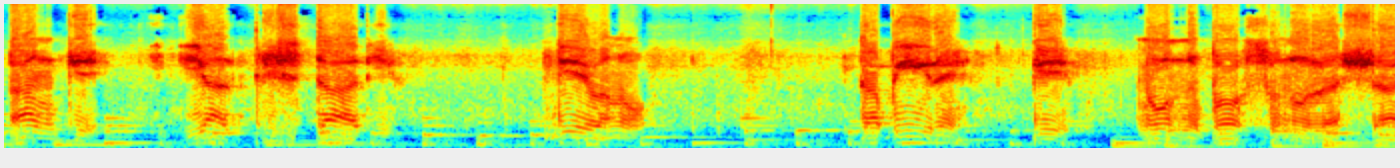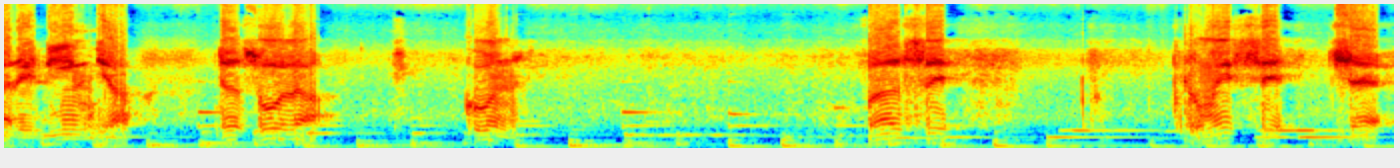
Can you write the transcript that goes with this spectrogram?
anche gli altri stati devono capire che non possono lasciare l'India da sola con false promesse c'è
